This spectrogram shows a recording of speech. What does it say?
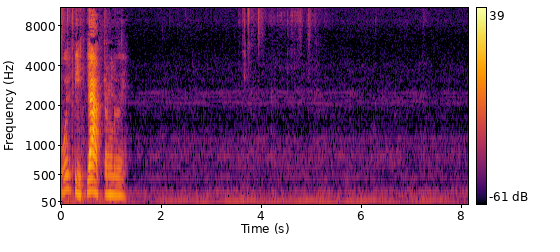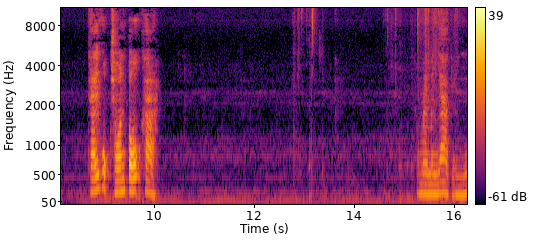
อ้ยปีกยากจังเลย ใช้หกช้อนโต๊ะค่ะ ทำไมมันยากอย่างนี้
